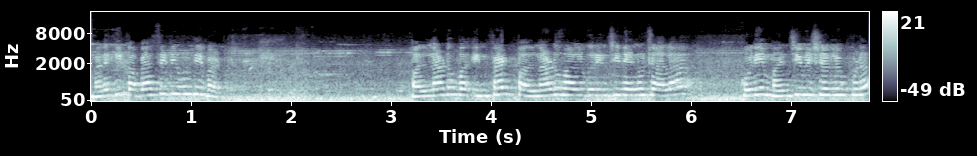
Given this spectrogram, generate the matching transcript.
మనకి కెపాసిటీ ఉంది బట్ పల్నాడు ఇన్ఫ్యాక్ట్ పల్నాడు వాళ్ళ గురించి నేను చాలా కొన్ని మంచి విషయాలు కూడా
